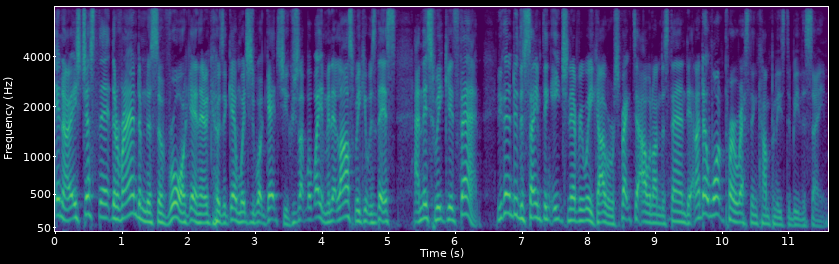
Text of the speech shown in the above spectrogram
you know, it's just the, the randomness of Raw. Again, there it goes again, which is what gets you. Because like, but wait a minute, last week it was this, and this week it's that. If you're going to do the same thing each and every week, I will respect it, I will understand it. And I don't want pro wrestling companies to be the same.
